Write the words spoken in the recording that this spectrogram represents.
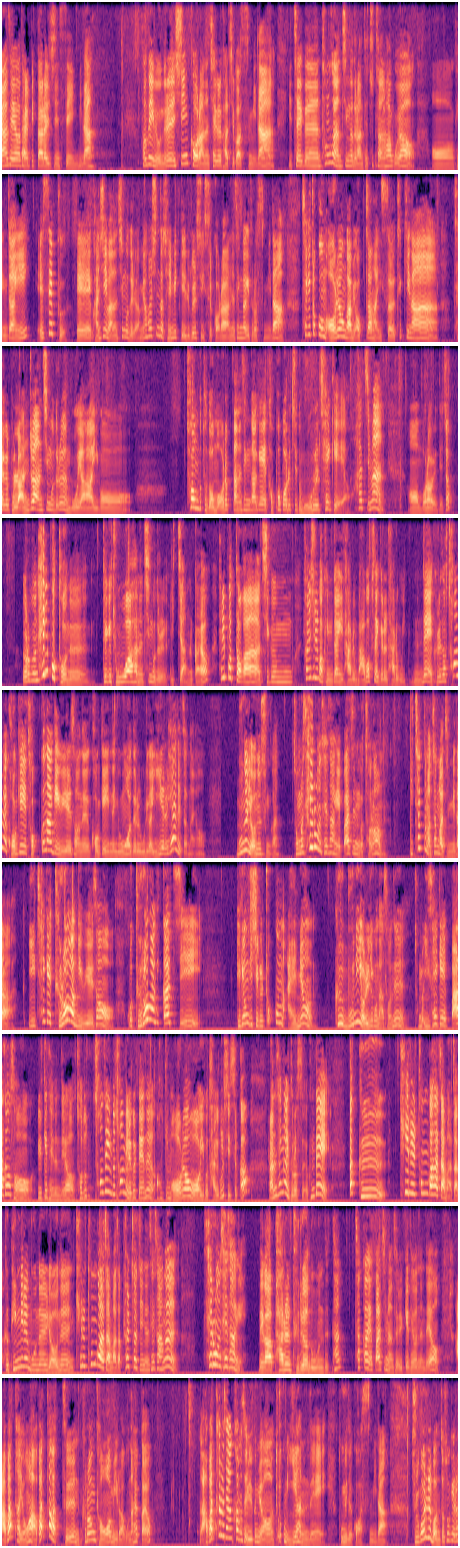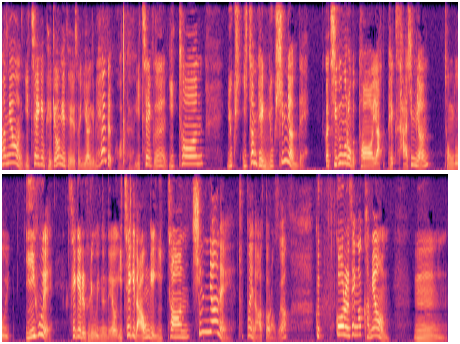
안녕하세요. 달빛 따라 유진쌤입니다. 선생님이 오늘은 싱커라는 책을 가지고 왔습니다. 이 책은 청소년 친구들한테 추천을 하고요. 어, 굉장히 SF에 관심이 많은 친구들이라면 훨씬 더 재밌게 읽을 수 있을 거라는 생각이 들었습니다. 책이 조금 어려운 감이 없잖아 있어요. 특히나 책을 별로 안 좋아하는 친구들은 뭐야 이거 처음부터 너무 어렵다는 생각에 덮어버릴지도 모를 책이에요. 하지만 어, 뭐라 그래야 되죠? 여러분 해리포터는 되게 좋아하는 친구들 있지 않을까요? 해리포터가 지금 현실과 굉장히 다른 마법 세계를 다루고 있는데 그래서 처음에 거기에 접근하기 위해서는 거기에 있는 용어들을 우리가 이해를 해야 되잖아요. 문을 여는 순간 정말 새로운 세상에 빠지는 것처럼 이 책도 마찬가지입니다. 이 책에 들어가기 위해서 그 들어가기까지 배경 지식을 조금 알면 그 문이 열리고 나서는 정말 이 세계에 빠져서 읽게 되는데요. 저도 선생님도 처음에 읽을 때는 아, 좀 어려워. 이거 다 읽을 수 있을까? 라는 생각이 들었어요. 근데 딱 그 키를 통과하자마자 그 비밀의 문을 여는 키를 통과하자마자 펼쳐지는 세상은 새로운 세상에 내가 발을 들여놓은 듯한 착각에 빠지면서 읽게 되었는데요. 아바타, 영화 아바타 같은 그런 경험이라고나 할까요? 그 아바타를 생각하면서 읽으면 조금 이해하는데 도움이 될 것 같습니다. 줄거리를 먼저 소개를 하면 이 책의 배경에 대해서 이야기를 해야 될 것 같아요. 이 책은 2160년대, 그러니까 지금으로부터 약 140년 정도 이후에 세계를 그리고 있는데요. 이 책이 나온 게 2010년에 초판이 나왔더라고요. 그거를 생각하면, 음,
